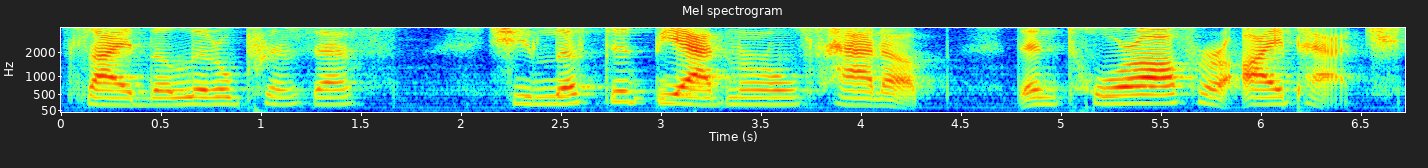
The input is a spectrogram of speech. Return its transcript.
sighed the little princess. She lifted the Admiral's hat up, then tore off her eye patch.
